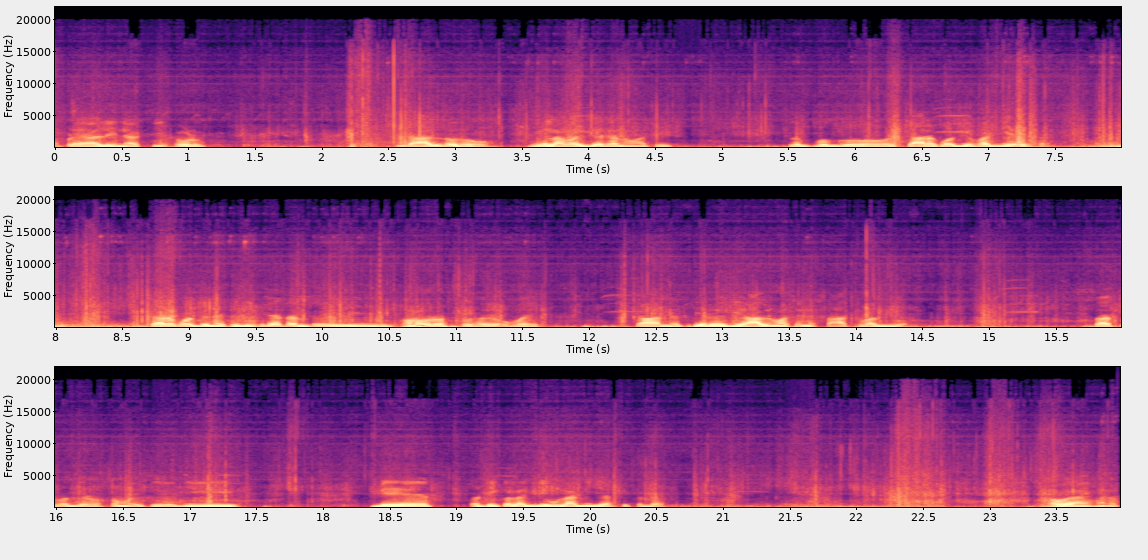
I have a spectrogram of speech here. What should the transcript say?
આપણે હાલી નાખીએ થોડુંક. એટલે હાલતો હતો વહેલા વાગ્યા છે ને માંથી લગભગ ચારક વાગે ભાગ્યા છે. ચારક વાગે નથી નીકળ્યા હતા ને તો એ ઘણો રસ્તો થયો ભાઈ. ચાર ને અત્યારે હજી હાલમાં છે ને સાત વાગ્યા. સાત વાગ્યાનો સમય છે. હજી બે અઢી કલાક જેવું લાગી જશે કદાચ. હવે અહીં છે ને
